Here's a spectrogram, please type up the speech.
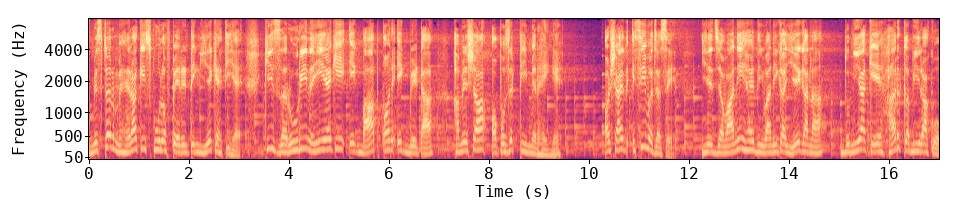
मिस्टर मेहरा की स्कूल ऑफ़ पेरेंटिंग ये कहती है कि ज़रूरी नहीं है कि एक बाप और एक बेटा हमेशा ऑपोजिट टीम में रहेंगे। और शायद इसी वजह से ये जवानी है दीवानी का ये गाना दुनिया के हर कबीरा को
